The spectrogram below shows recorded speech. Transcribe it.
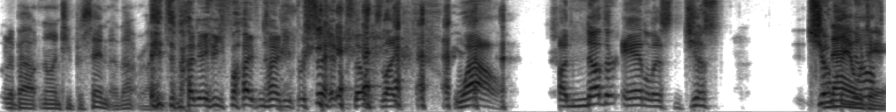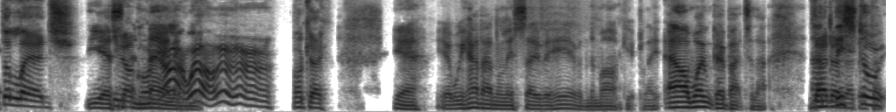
What about 90% of that, right? It's about 85 90%. So it's like, wow. Another analyst just jumping Nailed off it. the ledge, yes, you know, going, nailing "Ah, it. well, uh, uh." okay. Yeah, yeah, we had analysts over here in the marketplace. Oh, I won't go back to that. Da, Um, da, this da, story,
